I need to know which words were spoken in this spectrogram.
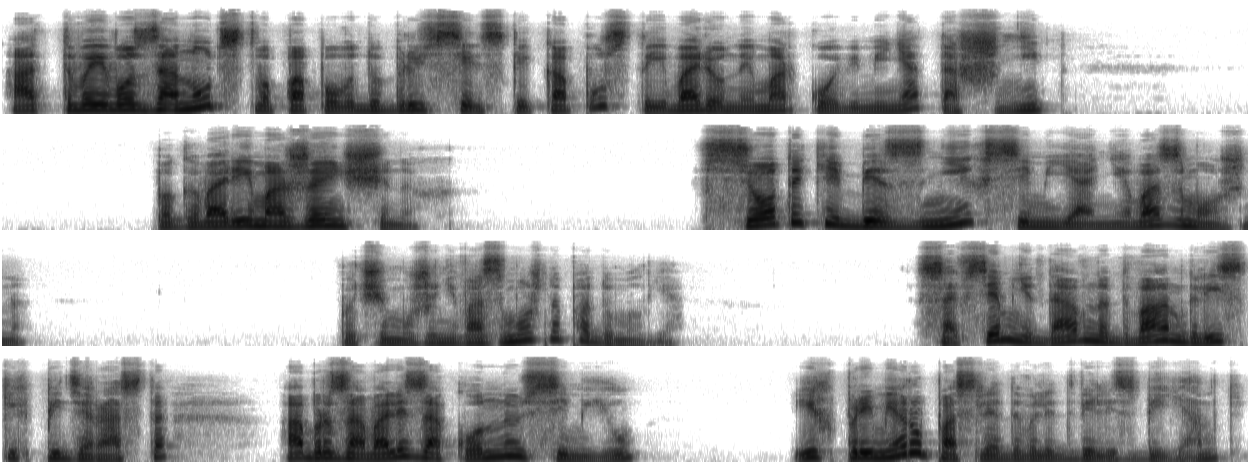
От твоего занудства по поводу брюссельской капусты и вареной моркови меня тошнит. Поговорим о женщинах. Все-таки без них семья невозможна. Почему же невозможно, подумал я. Совсем недавно два английских педераста образовали законную семью. Их примеру последовали две лесбиянки.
